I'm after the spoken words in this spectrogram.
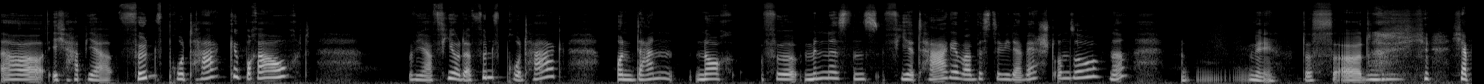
äh, ich habe ja fünf pro Tag gebraucht. Ja, vier oder fünf pro Tag. Und dann noch für mindestens vier Tage, weil bis du wieder wäscht und so, ne? Nee, das, äh, ich habe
